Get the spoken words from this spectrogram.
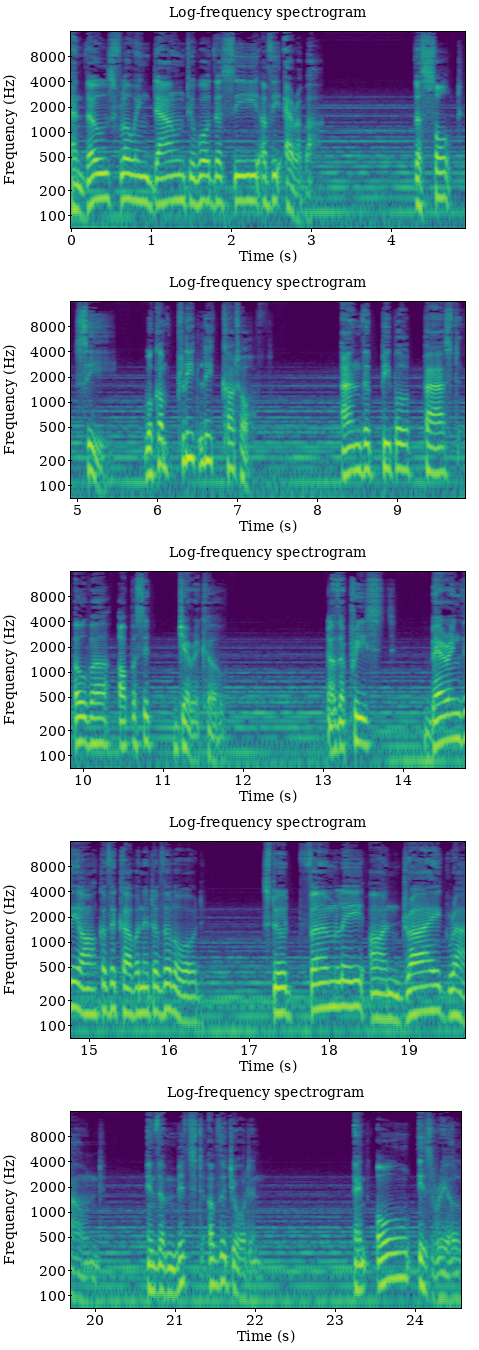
and those flowing down toward the sea of the Arabah. The salt sea were completely cut off, and the people passed over opposite Jericho. Now the priest, bearing the ark of the covenant of the Lord, stood firmly on dry ground in the midst of the Jordan, and all Israel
